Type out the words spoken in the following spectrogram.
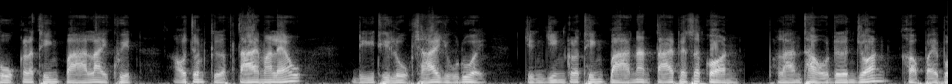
ถูกกระทิงป่าไล่ขวิด เอาจนเกือบตายมาแล้ว ดีที่ลูกชายอยู่ด้วย จึงยิงกระทิงป่านั่นตายไปซะก่อน พลานเท่าเดินย้อนเข้าไปบ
